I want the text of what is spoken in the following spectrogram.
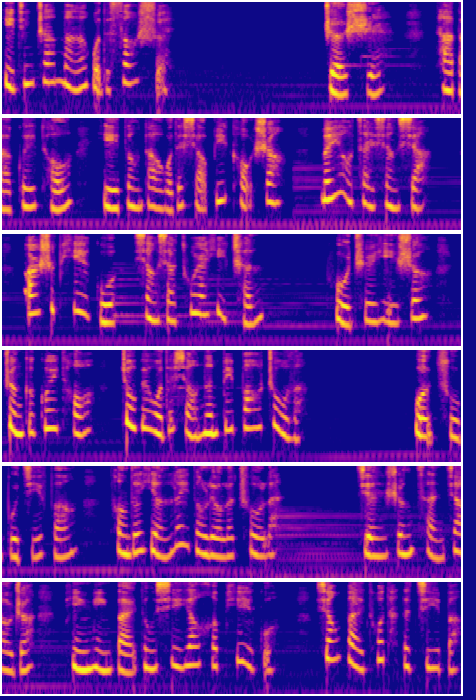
已经沾满了我的骚水。这时，他把龟头移动到我的小逼口上，没有再向下，而是屁股向下突然一沉，噗嗤一声，整个龟头就被我的小嫩逼包住了。我猝不及防，疼得眼泪都流了出来。尖声惨叫着，拼命摆动细腰和屁股，想摆脱他的鸡巴。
